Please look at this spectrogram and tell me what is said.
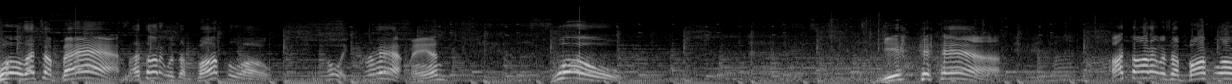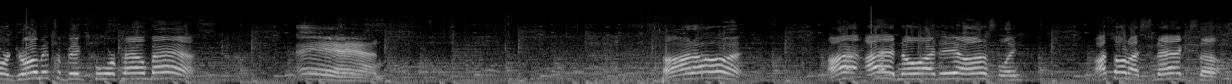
Whoa, that's a bass. I thought it was a buffalo. Holy crap, man. Whoa. Yeah. I thought it was a buffalo or drum. It's a big four pound bass. Man. I know it. I, I had no idea, honestly. I thought I snagged something.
